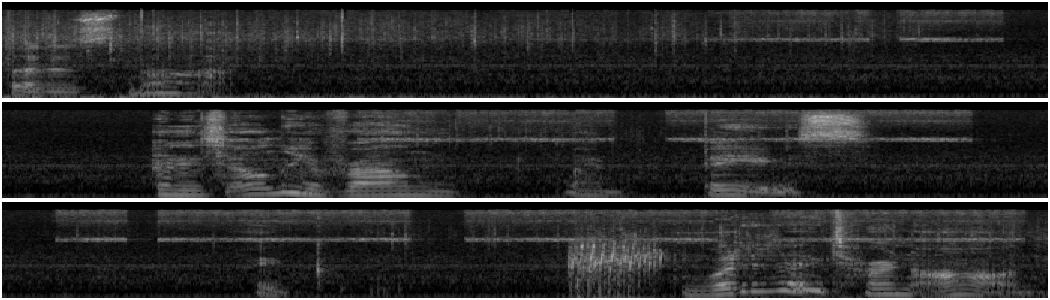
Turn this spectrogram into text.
but it's not. And it's only around my base. Like, what did I turn on?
